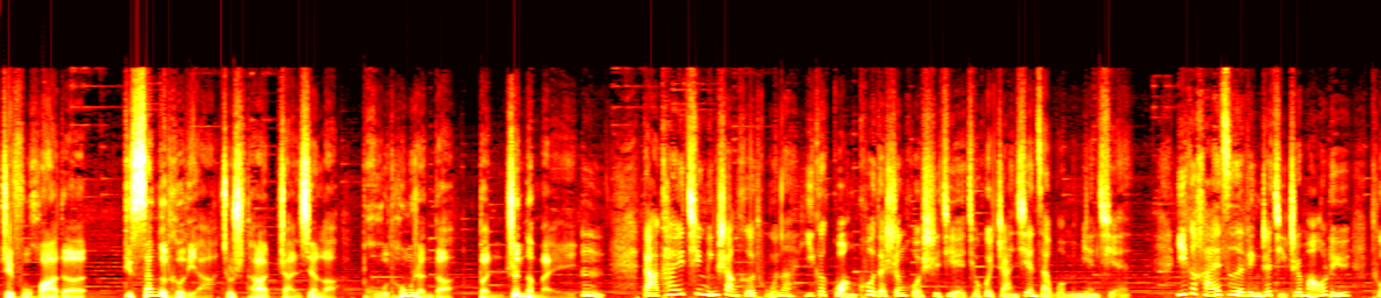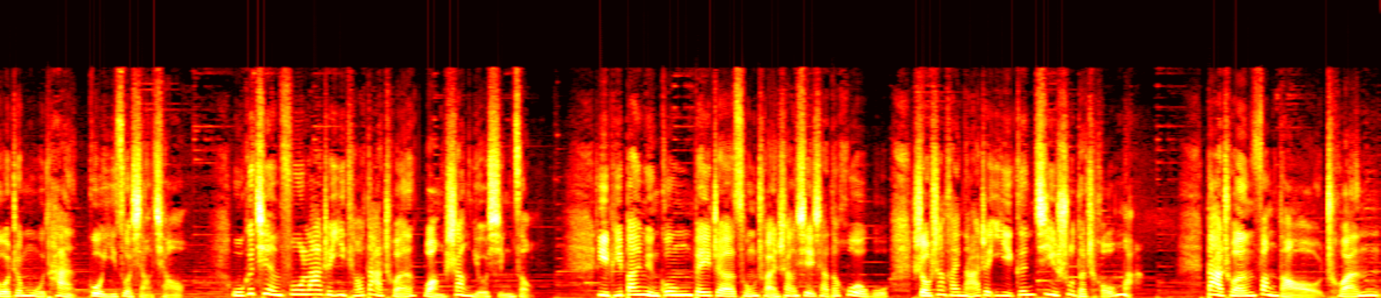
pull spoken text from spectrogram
这幅画的第三个特点啊，就是它展现了普通人的本真的美。嗯，打开《清明上河图》呢，一个广阔的生活世界就会展现在我们面前。一个孩子领着几只毛驴，驮着木炭过一座小桥。五个纤夫拉着一条大船往上游行走，一批搬运工背着从船上卸下的货物，手上还拿着一根计数的筹码。大船放倒船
